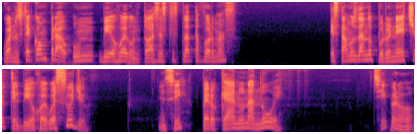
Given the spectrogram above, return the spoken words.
Cuando usted compra un videojuego en todas estas plataformas, estamos dando por un hecho que el videojuego es suyo, Eh, Sí, pero queda en una nube, sí, pero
